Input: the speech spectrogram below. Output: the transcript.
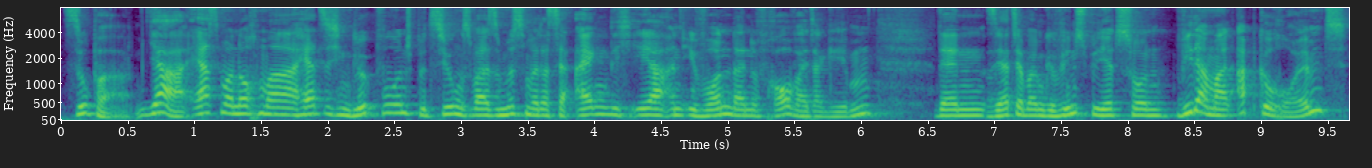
Super. Ja, erstmal nochmal herzlichen Glückwunsch, beziehungsweise müssen wir das ja eigentlich eher an Yvonne, deine Frau, weitergeben. Denn sie hat ja beim Gewinnspiel jetzt schon wieder mal abgeräumt.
